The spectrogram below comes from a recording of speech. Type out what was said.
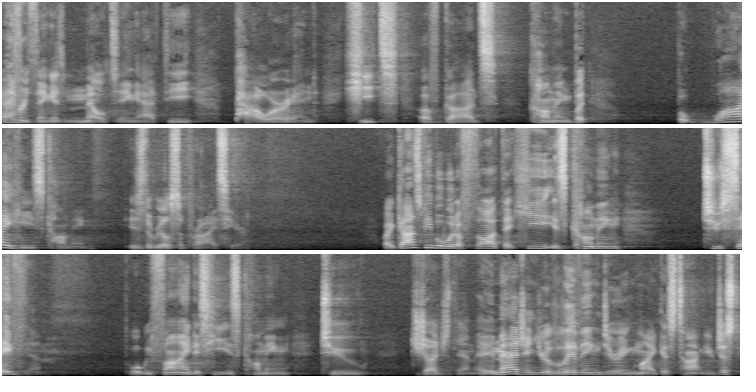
everything is melting at the power and heat of God's coming. But, but why he's coming is the real surprise here. Right? God's people would have thought that he is coming to save them. But what we find is he is coming to judge them. Imagine you're living during Micah's time. You've just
